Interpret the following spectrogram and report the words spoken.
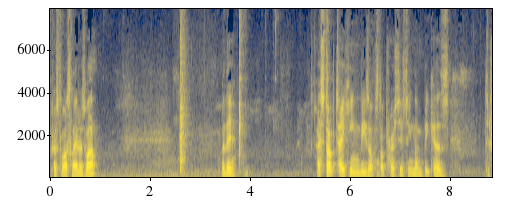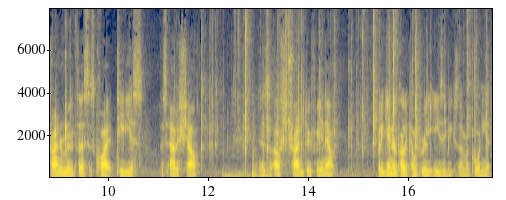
crystal oscillator as well? But there. I stopped taking these off, stopped processing them because to try and remove this is quite tedious, this outer shell as I'll try and do for you now. But again, it'll probably come really easy because I'm recording it.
